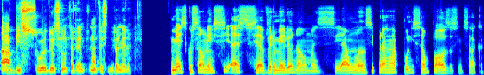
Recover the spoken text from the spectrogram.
Absurdo isso não ter, não ter sido vermelho. Minha discussão nem se é se é vermelho ou não, mas se é um lance para punição pós, assim, saca?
